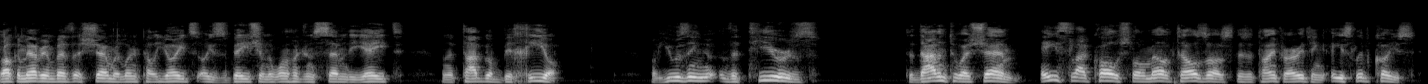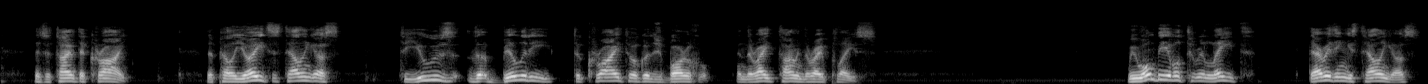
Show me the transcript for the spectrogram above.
Welcome everyone, Bez Hashem. We're learning Pele Yoetz Oiz Beishim, the 178, on the topic of Bechiyah, of using the tears to dive into Hashem. Eis la kol, Shlomo Melech tells us there's a time for everything. Eis liv kois, there's a time to cry. The Pele Yoetz is telling us to use the ability to cry to a HaKadosh Baruch Hu in the right time, in the right place. We won't be able to relate everything he's telling us,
